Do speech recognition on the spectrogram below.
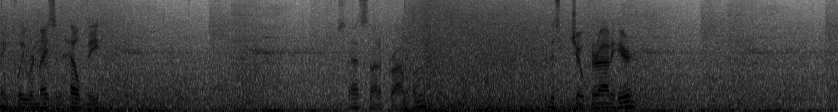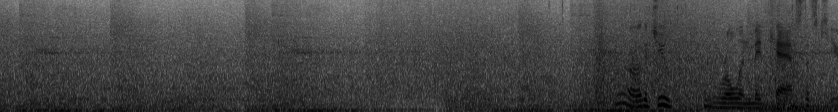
Thankfully, we're nice and healthy. So that's not a problem. Get this joker out of here. Oh, look at you rolling mid-cast. That's cute.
